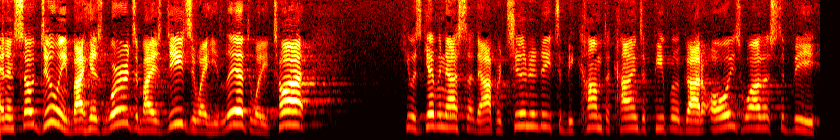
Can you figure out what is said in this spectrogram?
And in so doing, by his words and by his deeds, the way he lived, what he taught, he was giving us the opportunity to become the kinds of people that God always wanted us to be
